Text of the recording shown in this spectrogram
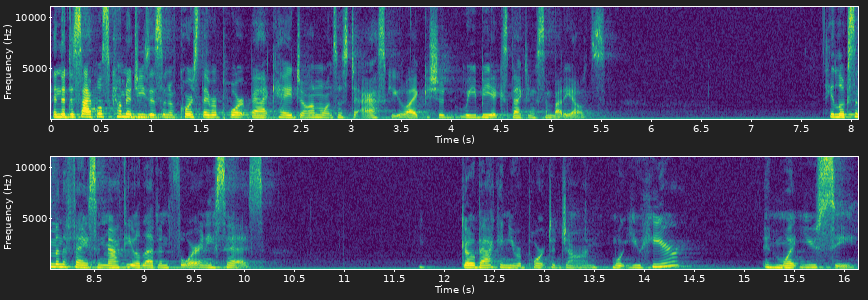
And the disciples come to Jesus, and of course, they report back, hey, John wants us to ask you, like, should we be expecting somebody else? He looks them in the face in Matthew 11, 4, and he says, Go back and you report to John what you hear and what you see.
